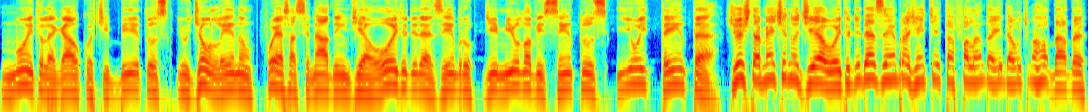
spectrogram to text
Muito legal curtir Beatles e o John Lennon foi assassinado em dia 8 de dezembro de 1980. Justamente no dia 8 de dezembro a gente está falando aí da última rodada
